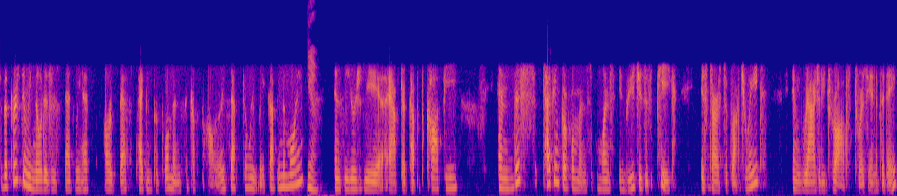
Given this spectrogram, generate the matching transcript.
So the first thing we notice is that we have our best typing performance a couple of hours after we wake up in the morning. Yeah. And so usually uh, after a cup of coffee. And this typing performance, once it reaches its peak, it starts to fluctuate and gradually drops towards the end of the day.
